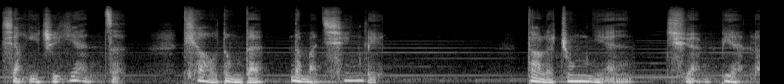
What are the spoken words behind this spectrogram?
像一只燕子，跳动的那么轻灵？到了中年，全变了，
